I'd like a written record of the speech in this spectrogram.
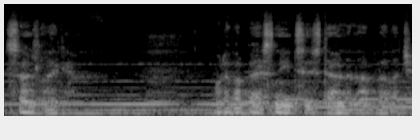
Sounds like whatever Bess needs is down in that village.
